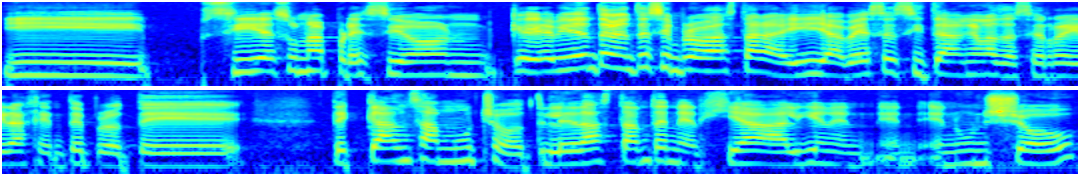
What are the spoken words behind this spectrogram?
Y sí es una presión que evidentemente siempre va a estar ahí y a veces sí te dan ganas de hacer reír a gente, pero te, te cansa mucho, te le das tanta energía a alguien en, en un show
